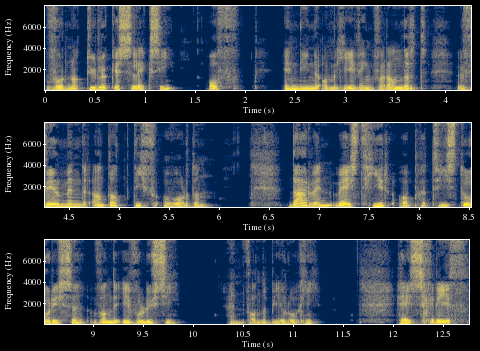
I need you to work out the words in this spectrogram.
voor natuurlijke selectie, of, indien de omgeving verandert, veel minder adaptief worden. Darwin wijst hier op het historische van de evolutie en van de biologie. Hij schreef:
